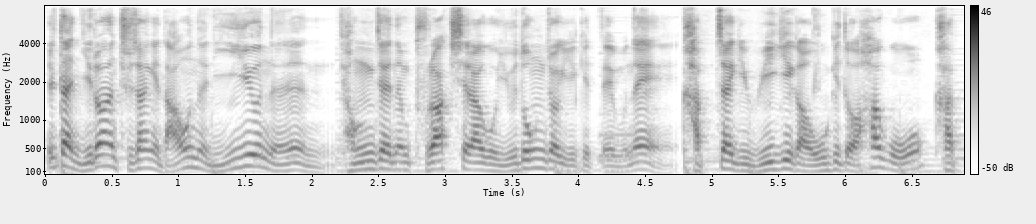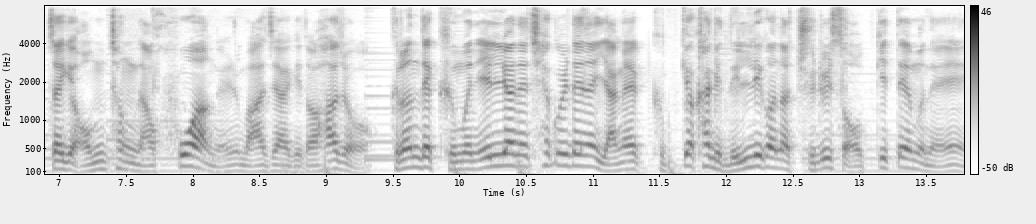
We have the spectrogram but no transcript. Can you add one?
일단 이러한 주장이 나오는 이유는 경제는 불확실하고 유동적이기 때문에 갑자기 위기가 오기도 하고 갑자기 엄청난 호황을 맞이하기도 하죠. 그런데 금은 1년에 채굴되는 양을 급격하게 늘리거나 줄일 수 없기 때문에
